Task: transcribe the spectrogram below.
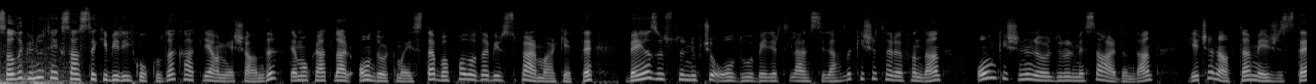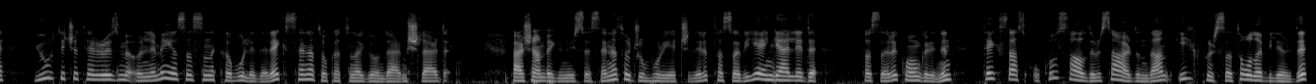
Salı günü Teksas'taki bir ilkokulda katliam yaşandı. Demokratlar 14 Mayıs'ta Buffalo'da bir süpermarkette beyaz üstünlükçü olduğu belirtilen silahlı kişi tarafından 10 kişinin öldürülmesi ardından geçen hafta mecliste yurt içi terörizmi önleme yasasını kabul ederek senato katına göndermişlerdi. Perşembe günü ise senato cumhuriyetçileri tasarıyı engelledi. Tasarı kongrenin Teksas okul saldırısı ardından ilk fırsatı olabilirdi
